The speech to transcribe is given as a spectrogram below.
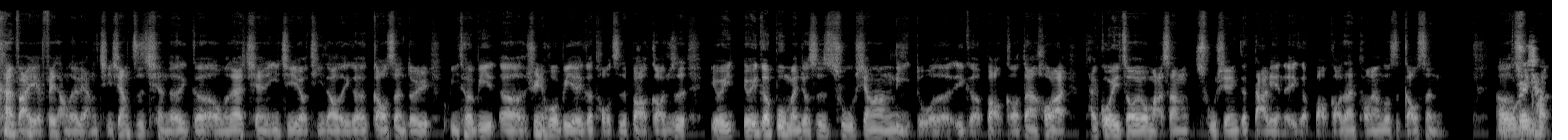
看法也非常的两极。像之前的一个我们在前一集有提到的一个高盛对于比特币呃虚拟货币的一个投资报告，就是有一有一个部门就是出相当利多的一个报告，但后来才过一周又马上出现一个打脸的一个报告，但同样都是高盛。哦，我跟你讲，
